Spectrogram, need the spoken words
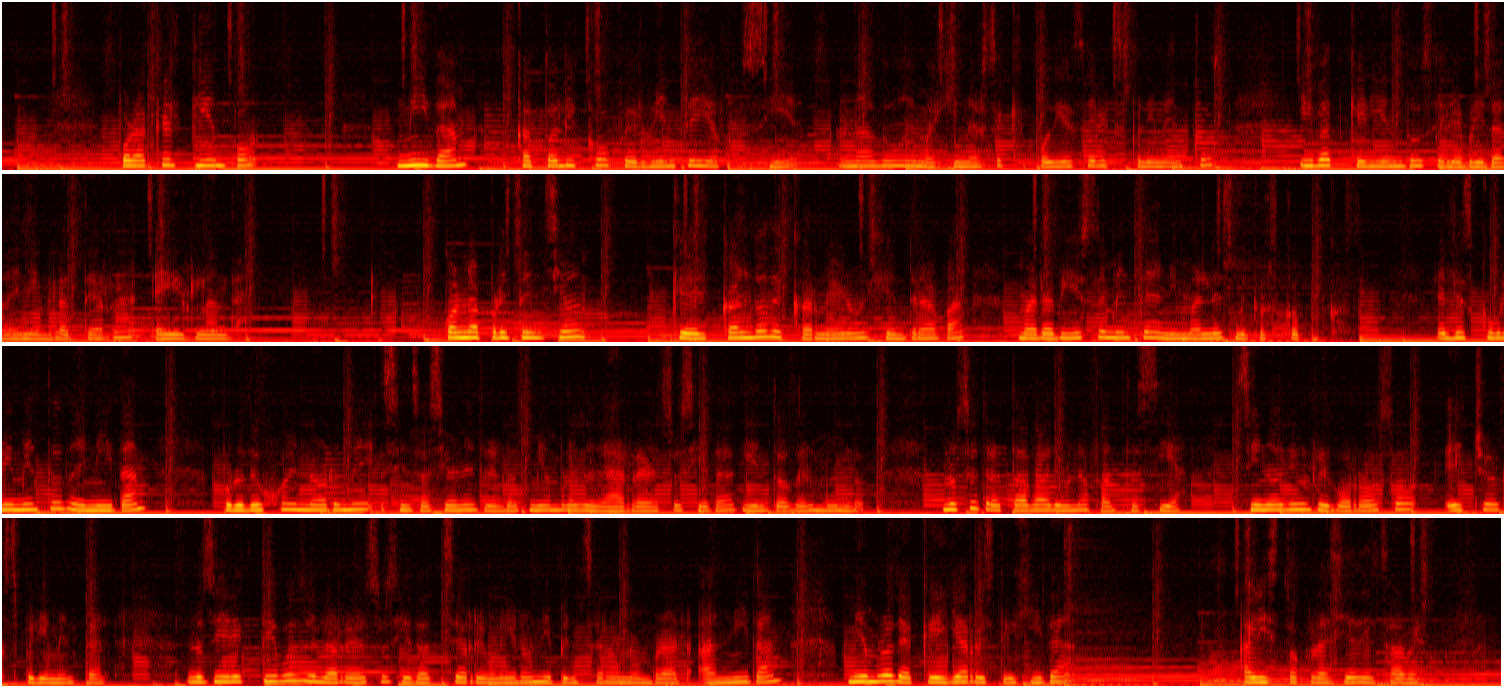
Por aquel tiempo Needham, católico ferviente y aficionado a imaginarse que podía hacer experimentos, iba adquiriendo celebridad en Inglaterra e Irlanda. Con la pretensión que el caldo de carnero engendraba maravillosamente animales microscópicos. El descubrimiento de Needham produjo enorme sensación entre los miembros de la Real Sociedad y en todo el mundo. No se trataba de una fantasía, sino de un riguroso hecho experimental. Los directivos de la Real Sociedad se reunieron y pensaron nombrar a Nidan miembro de aquella restringida aristocracia del saber.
